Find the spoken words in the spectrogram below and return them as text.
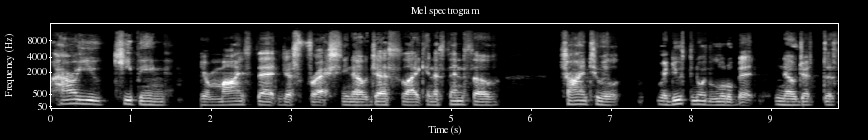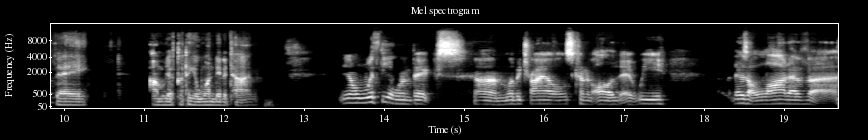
How are you keeping your mindset just fresh, you know, just like in a sense of trying to reduce the noise a little bit, you know, just to say, I'm just gonna take it one day at a time. You know, with the Olympics, um, Olympic trials, kind of all of it, we there's a lot of uh,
